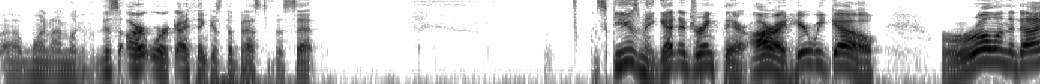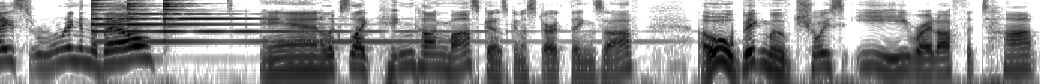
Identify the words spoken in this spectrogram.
uh, one I'm looking for. This artwork, I think, is the best of the set. Excuse me, getting a drink there. All right, here we go. Rolling the dice, ringing the bell. And it looks like King Kong Mosca is going to start things off. Oh, big move. Choice E right off the top.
